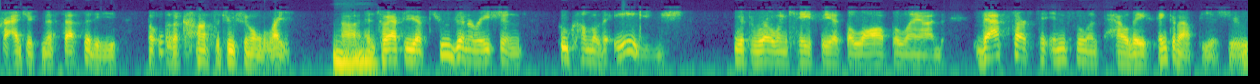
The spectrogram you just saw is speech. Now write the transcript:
tragic necessity, but was a constitutional right. Uh, mm-hmm. Uh, and so after you have two generations who come of age with Roe and Casey as the law of the land, that starts to influence how they think about the issue.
